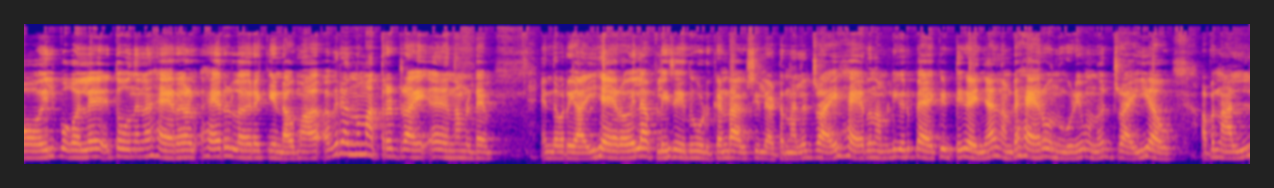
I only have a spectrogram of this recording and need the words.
ഓയിൽ പോലെ തോന്നുന്ന ഹെയർ ഹെയർ ഉള്ളവരൊക്കെ ഉണ്ടാവും. അവരൊന്നും അത്ര ഡ്രൈ നമ്മളുടെ എന്താ പറയുക ഈ ഹെയർ ഓയിൽ അപ്ലൈ ചെയ്ത് കൊടുക്കേണ്ട ആവശ്യമില്ല കേട്ടോ. നല്ല ഡ്രൈ ഹെയർ നമ്മൾ ഈ ഒരു പാക്ക് ഇട്ട് കഴിഞ്ഞാൽ നമ്മുടെ ഹെയർ ഒന്നും കൂടി ഒന്ന് ഡ്രൈ ആവും. അപ്പോൾ നല്ല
